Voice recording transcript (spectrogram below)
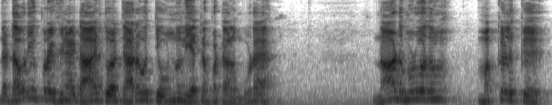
இந்த டவுரி ப்ரொஹிபிஷன் ஆயிரத்தி தொள்ளாயிரத்தி அறுபத்தி ஒன்றில் இயற்றப்பட்டாலும் கூட நாடு முழுவதும் மக்களுக்கு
